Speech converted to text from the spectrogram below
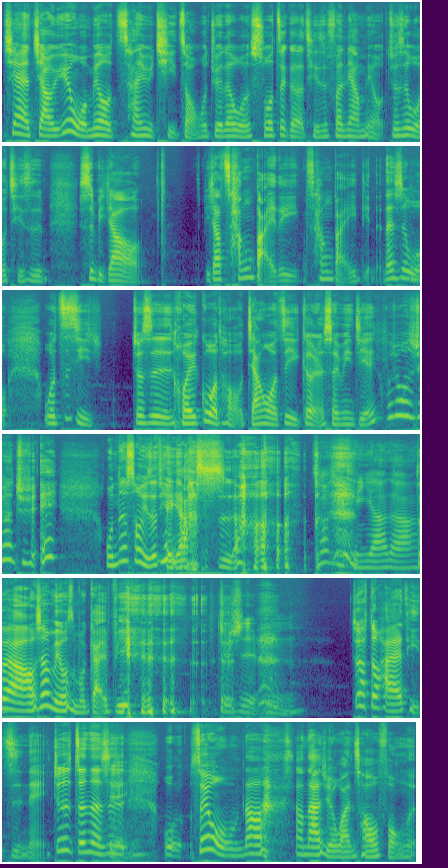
现在的教育，因为我没有参与其中，我觉得我说这个其实分量没有，就是我其实是比较比较苍白的苍白一点的。但是我我自己就是回过头讲我自己个人生命经验，我就我就觉得，哎，我那时候也是填鸭式啊，超级填鸭的啊，对啊，好像没有什么改变，就是嗯，就都还在体制内，就是真的是我，所以我们到上大学玩超疯了，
